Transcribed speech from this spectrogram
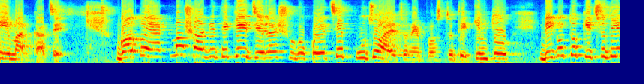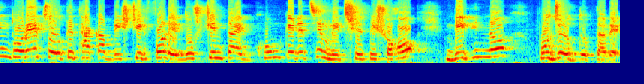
নির্মাণ কাজে। গত এক মাস আগে থেকে জেলায় শুরু হয়েছে পুজো আয়োজনের প্রস্তুতি, কিন্তু বিগত কিছুদিন ধরে চলতে থাকা বৃষ্টির ফলে দুশ্চিন্তায় ঘুম কেড়েছে মৃৎশিল্পী সহ বিভিন্ন পুজো উদ্যোক্তাদের।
